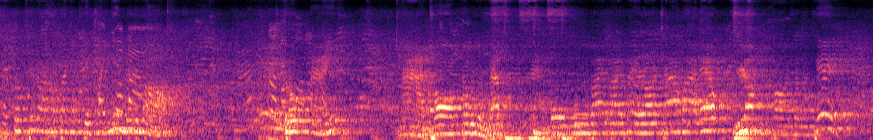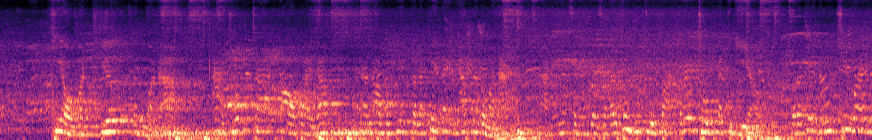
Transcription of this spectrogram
แต่ตรงที่นอนลงไปยังเก็บไฟเงียบเลยคุณหมอตรงไหนหน้าทองท่านผู้ชมครับโบกมือบายบายไม่รอช้าว่าแล้วล่อง เขี้ยวมันเยอะนะคุณหมอนะอะชมชาต่อไปครับแต่เราเมื่อกี้จระเข้ไล่งับนะคุณหมอนะอะนี่นักแสดงโดยสไลด์พุ่งจู่ๆปากเริ่มชมกันทีเดียวจระเข้ตัวนี้ชื่อว่าอะไร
